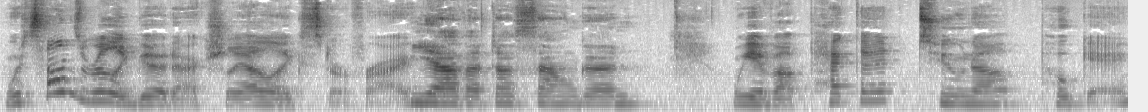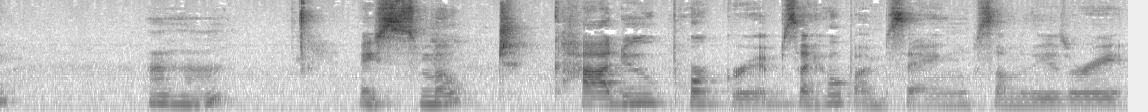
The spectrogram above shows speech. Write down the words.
which sounds really good actually. I like stir fry. Yeah, that does sound good. We have a pecca tuna poke, Mm-hmm. a smoked kaadu pork ribs. I hope I'm saying some of these right.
